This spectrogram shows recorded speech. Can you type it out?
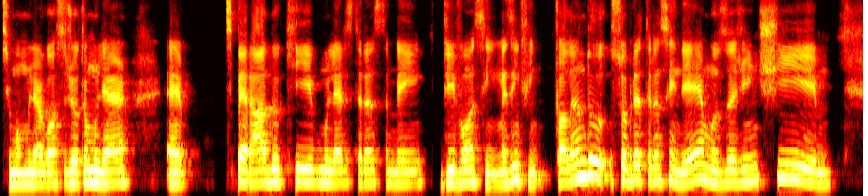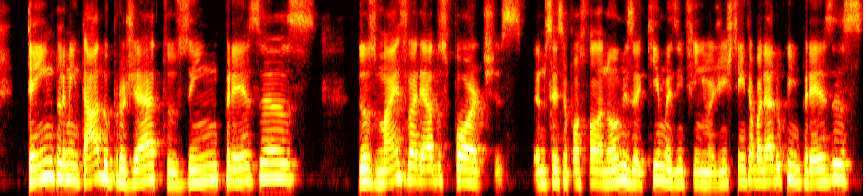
se uma mulher gosta de outra mulher, é esperado que mulheres trans também vivam assim. Mas enfim, falando sobre a Transcendemos, a gente tem implementado projetos em empresas dos mais variados portes. Eu não sei se eu posso falar nomes aqui, mas enfim, a gente tem trabalhado com empresas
